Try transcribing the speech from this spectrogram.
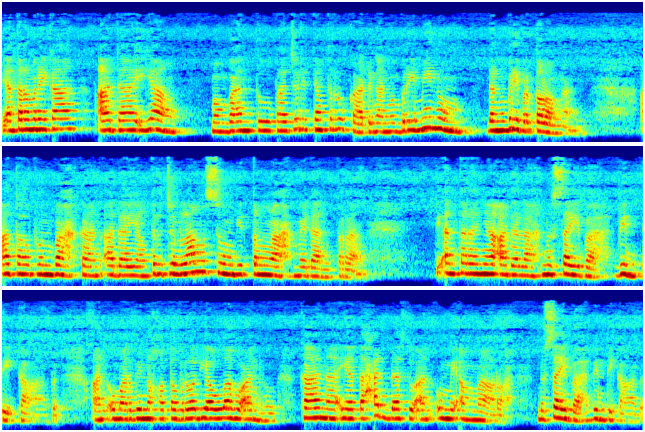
Di antara mereka ada yang membantu prajurit yang terluka dengan memberi minum dan memberi pertolongan, ataupun bahkan ada yang terjun langsung di tengah medan perang. Di antaranya adalah Nusaibah binti Ka'ab an Umar bin Khattab radhiyallahu anhu kana yatahaddatsu an ummi ammarah Nusaibah binti Ka'ab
